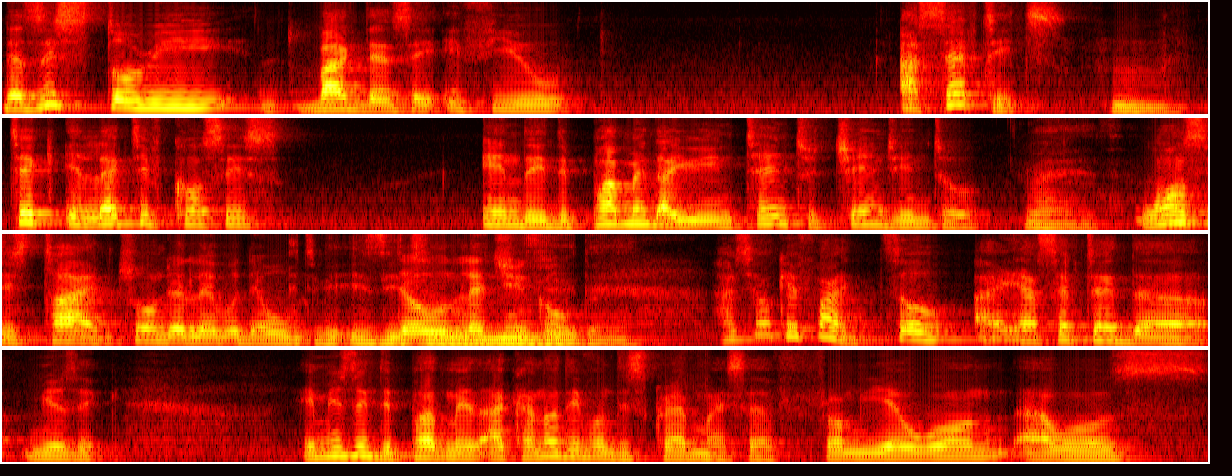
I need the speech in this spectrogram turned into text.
there's this story back then say if you accept it, Hmm. take elective courses in the department that you intend to change into. Right. Once it's time, 200 level, they will, It will be easy they will to let you go. you there. I said, okay, fine. So I accepted the music. In music department, I cannot even describe myself. From year one, I was,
